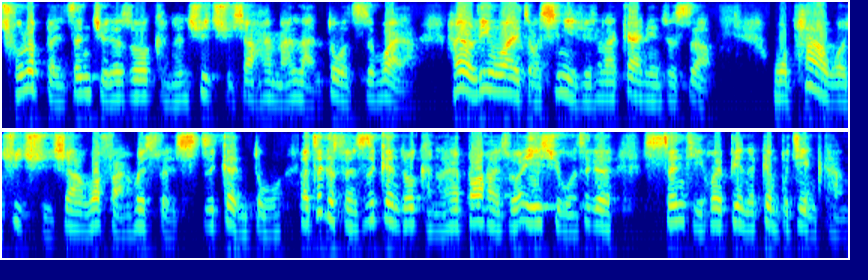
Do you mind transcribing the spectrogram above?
除了本身觉得说可能去取消还蛮懒惰之外啊，还有另外一种心理学上的概念就是啊。我怕我去取消，我反而会损失更多，而这个损失更多，可能还包含说，也许我这个身体会变得更不健康。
